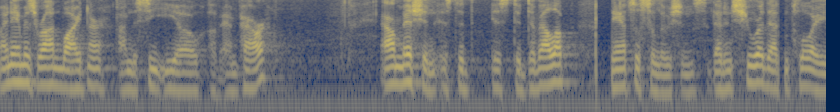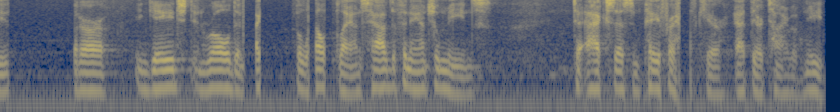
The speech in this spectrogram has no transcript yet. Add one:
My name is Ron Widener. I'm the CEO of emPower. Our mission is to, is to develop financial solutions that ensure that employees that are engaged, enrolled in health plans have the financial means to access and pay for health care at their time of need.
